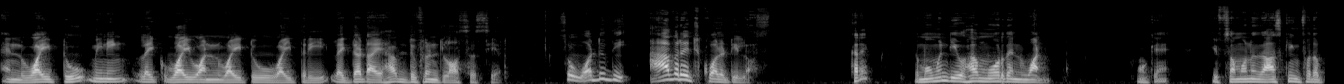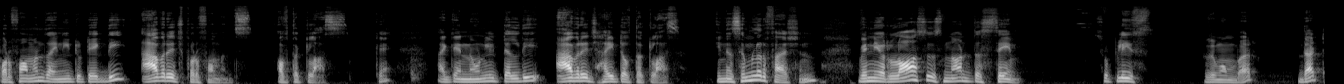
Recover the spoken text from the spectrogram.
and y 2 meaning like y 1, y 2, y 3 like that I have different losses here. So, what is the average quality loss correct? The moment you have more than one okay. If someone is asking for the performance I need to take the average performance of the class okay. I can only tell the average height of the class. In a similar fashion when your loss is not the same. So, please remember that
